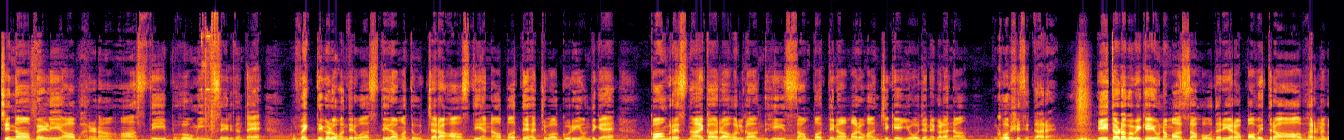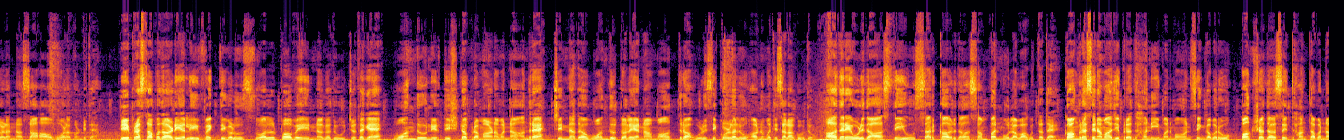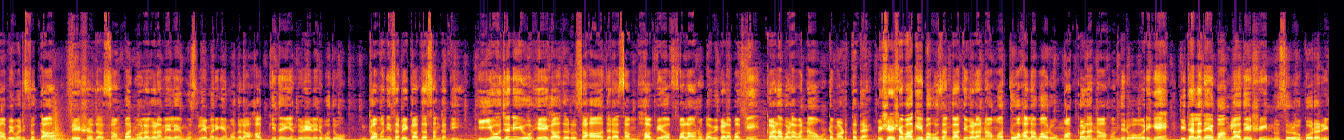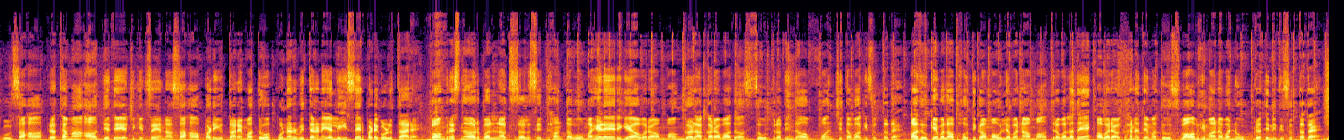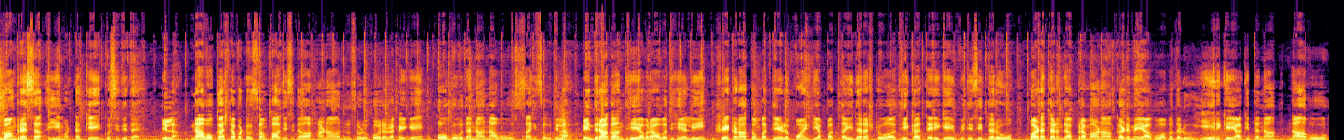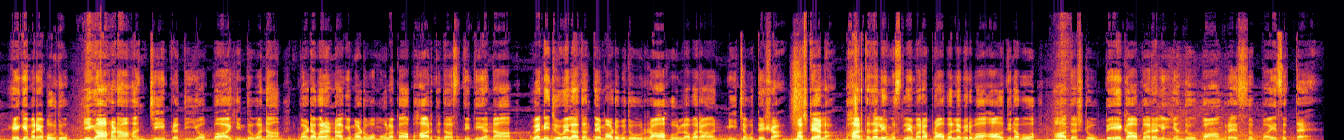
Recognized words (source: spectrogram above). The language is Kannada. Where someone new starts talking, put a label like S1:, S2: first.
S1: ಚಿನ್ನ, ಬೆಳ್ಳಿ, ಆಭರಣ, ಆಸ್ತಿ, ಭೂಮಿ ಸೇರಿದಂತೆ ವ್ಯಕ್ತಿಗಳು ಹೊಂದಿರುವ ಸ್ಥಿರ ಮತ್ತು ಚರ ಆಸ್ತಿಯನ್ನ ಪತ್ತೆ ಹಚ್ಚುವ ಗುರಿಯೊಂದಿಗೆ ಕಾಂಗ್ರೆಸ್ ನಾಯಕ ರಾಹುಲ್ ಗಾಂಧಿ ಸಂಪತ್ತಿನ ಮರುಹಂಚಿಕೆ ಯೋಜನೆಗಳನ್ನು ಘೋಷಿಸಿದ್ದಾರೆ. ಈ ತೊಡಗುವಿಕೆಯು ನಮ್ಮ ಸಹೋದರಿಯರ ಪವಿತ್ರ ಆಭರಣಗಳನ್ನ ಸಹ ಒಳಗೊಂಡಿದೆ. ಈ ಪ್ರಸ್ತಾಪದ ಅಡಿಯಲ್ಲಿ ವ್ಯಕ್ತಿಗಳು ಸ್ವಲ್ಪವೇ ನಗದು, ಜೊತೆಗೆ ಒಂದು ನಿರ್ದಿಷ್ಟ ಪ್ರಮಾಣವನ್ನ, ಅಂದ್ರೆ ಚಿನ್ನದ ಒಂದು ತೊಲೆಯನ್ನ ಮಾತ್ರ ಉಳಿಸಿಕೊಳ್ಳಲು ಅನುಮತಿಸಲಾಗುವುದು. ಆದರೆ ಉಳಿದ ಆಸ್ತಿಯು ಸರ್ಕಾರದ ಸಂಪನ್ಮೂಲವಾಗುತ್ತದೆ. ಕಾಂಗ್ರೆಸ್ಸಿನ ಮಾಜಿ ಪ್ರಧಾನಿ ಮನಮೋಹನ್ ಸಿಂಗ್ ಅವರು ಪಕ್ಷದ ಸಿದ್ಧಾಂತವನ್ನ ವಿವರಿಸುತ್ತಾ, ದೇಶದ ಸಂಪನ್ಮೂಲಗಳ ಮೇಲೆ ಮುಸ್ಲಿಮರಿಗೆ ಮೊದಲ ಹಕ್ಕಿದೆ ಎಂದು ಹೇಳಿರುವುದು ಗಮನಿಸಬೇಕಾದ ಸಂಗತಿ. ಈ ಯೋಜನೆಯು ಹೇಗಾದರೂ ಸಹ ಅದರ ಸಂಭಾವ್ಯ ಫಲಾನುಭವಿಗಳ ಬಗ್ಗೆ ಕಳವಳವನ್ನ ಉಂಟು ಮಾಡುತ್ತದೆ ವಿಶೇಷವಾಗಿ ಬಹುಸಂಗಾತಿಗಳನ್ನ ಮತ್ತು ಹಲವಾರು ಮಕ್ಕಳನ್ನ ಹೊಂದಿರುವವರಿಗೆ, ಇದಲ್ಲದೆ ಬಾಂಗ್ಲಾದೇಶಿ ನುಸುಳುಕೋರರಿಗೂ ಸಹ ಪ್ರಥಮ ಆದ್ಯತೆಯ ಚಿಕಿತ್ಸೆಯನ್ನ ಸಹ ಪಡೆಯುತ್ತಾರೆ ಮತ್ತು ಪುನರ್ವಿತರಣೆಯಲ್ಲಿ ಸೇರ್ಪಡೆಗೊಳ್ಳುತ್ತಾರೆ. ಕಾಂಗ್ರೆಸ್ನ ಅರ್ಬಲ್ ನಕ್ಸಲ್ ಸಿದ್ಧಾಂತವು ಮಹಿಳೆಯರಿಗೆ ಅವರ ಮಂಗಳಕರವಾದ ಸೂತ್ರದಿಂದ ವಂಚಿತವಾಗಿಸುತ್ತದೆ. ಅದು ಕೇವಲ ಭೌತಿಕ ಮೌಲ್ಯವನ್ನ ಮಾತ್ರವಲ್ಲದೆ ಅವರ ಘನತೆ ಮತ್ತು ಸ್ವಾಭಿಮಾನವನ್ನು ಪ್ರತಿನಿಧಿಸುತ್ತದೆ. ಕಾಂಗ್ರೆಸ್ ಈ ಮಟ್ಟಕ್ಕೆ देता है। ಇಲ್ಲ. ನಾವು ಕಷ್ಟಪಟ್ಟು ಸಂಪಾದಿಸಿದ ಹಣ ನುಸುಳುಕೋರರ ಕೈಗೆ ಹೋಗುವುದನ್ನ ನಾವು ಸಹಿಸುವುದಿಲ್ಲ. ಇಂದಿರಾ ಗಾಂಧಿ ಅವರ ಅವಧಿಯಲ್ಲಿ ಶೇಕಡಾ ತೊಂಬತ್ತೇಳು ಪಾಯಿಂಟ್ ಎಪ್ಪತ್ತೈದರಷ್ಟು ಅಧಿಕ ತೆರಿಗೆ ವಿಧಿಸಿದ್ದರೂ ಬಡತನದ ಪ್ರಮಾಣ ಕಡಿಮೆಯಾಗುವ ಬದಲು ಏರಿಕೆಯಾಗಿದ್ದನ್ನ ನಾವು ಹೇಗೆ ಮರೆಯಬಹುದು? ಈಗ ಹಣ ಹಂಚಿ ಪ್ರತಿಯೊಬ್ಬ ಹಿಂದುವನ್ನ ಬಡವರನ್ನಾಗಿ ಮಾಡುವ ಮೂಲಕ ಭಾರತದ ಸ್ಥಿತಿಯನ್ನ ವೆನಿಜುವೆಲಾದಂತೆ ಮಾಡುವುದು ರಾಹುಲ್ ಅವರ ನೀಚ ಉದ್ದೇಶ. ಅಷ್ಟೇ ಅಲ್ಲ ಭಾರತದಲ್ಲಿ ಮುಸ್ಲಿಮರ ಪ್ರಾಬಲ್ಯವಿರುವ ಆ ದಿನವು ಆದಷ್ಟು ಬೇಗ ಬರಲಿ ಎಂದು ಕಾಂಗ್ರೆಸ್ ಬಯಸುತ್ತೆ.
